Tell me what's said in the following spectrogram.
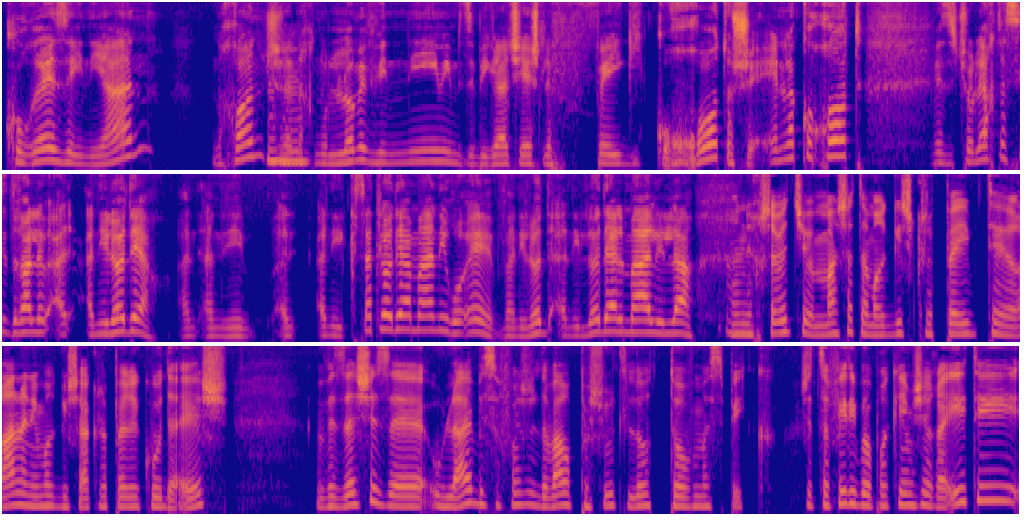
קורה איזה עניין, נכון? מהמם. שאנחנו לא מבינים אם זה בגלל שיש לפייגי כוחות או שאין לה כוחות, וזה שולח את הסדרה, ל... אני לא יודע, אני, אני, אני, אני קצת לא יודע מה אני רואה, ואני לא, אני לא יודע על מה העלילה. אני חושבת שמה שאתה מרגיש כלפי טהרן, אני מרגישה כלפי ריקוד האש, וזה שזה אולי בסופו של דבר פשוט לא טוב מספיק. כשצפיתי בפרקים שראיתי,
